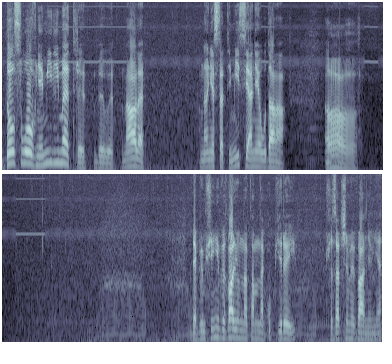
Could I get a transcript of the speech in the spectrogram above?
Dosłownie milimetry były. No ale... No niestety, misja nieudana. O. Jakbym się nie wywalił na tam na głupi ryj przy zatrzymywaniu mnie,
